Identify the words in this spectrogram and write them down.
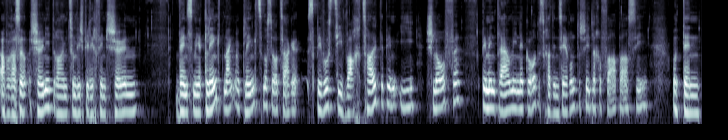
Aber also schöne Träume zum Beispiel, ich finde es schön, wenn es mir gelingt, manchmal gelingt es mir sozusagen, das Bewusstsein wach zu halten beim Einschlafen, beim in den Traum hineingehen. Das kann dann sehr unterschiedlich erfahrbar sein. Und dann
